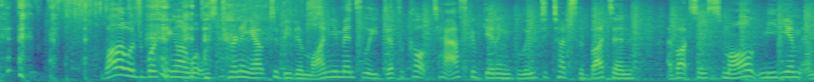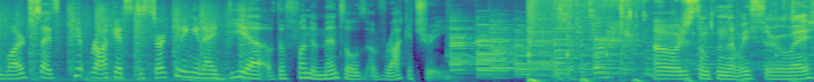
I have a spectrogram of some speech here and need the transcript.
While I was working on what was turning out to be the monumentally difficult task of getting Blue to touch the button, I bought some small, medium, and large size kit rockets to start getting an idea of the fundamentals of rocketry. Oh, just something that we threw away.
